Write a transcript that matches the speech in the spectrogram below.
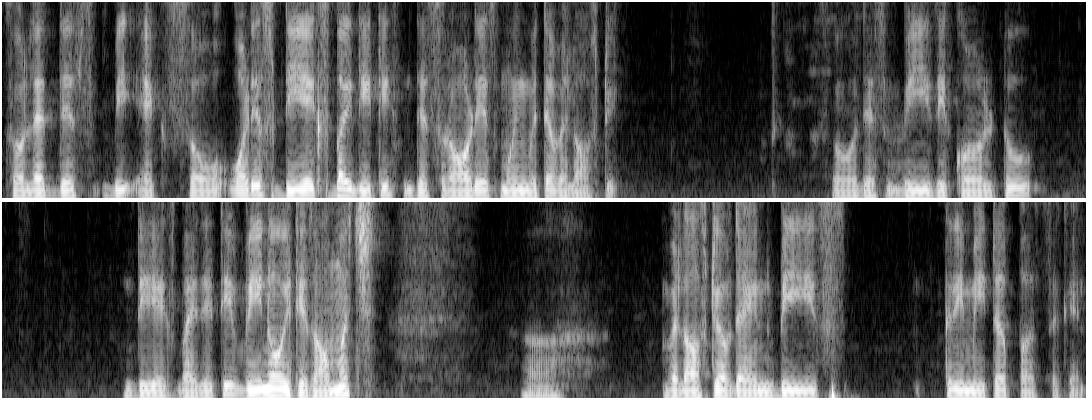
So let this be x. So what is dx by dt? This rod is moving with a velocity. So this v is equal to dx by dt. We know it is how much? Uh, velocity of the NB is 3 meter per second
